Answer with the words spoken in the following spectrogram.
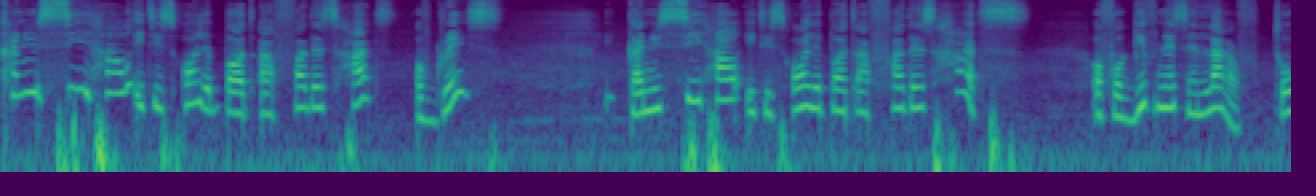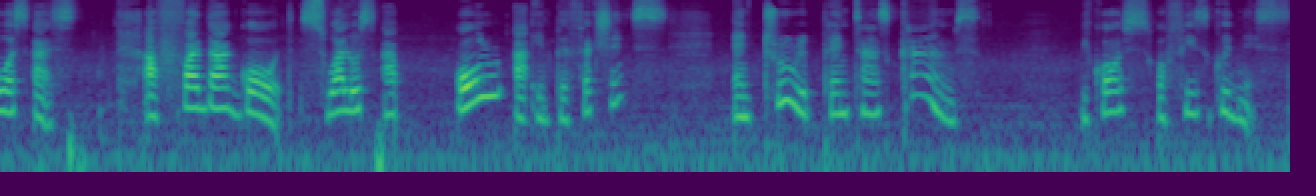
Can you see how it is all about our Father's heart of grace? Can you see how it is all about our Father's hearts of forgiveness and love towards us? Our Father God swallows up all our imperfections, and true repentance comes because of His goodness.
